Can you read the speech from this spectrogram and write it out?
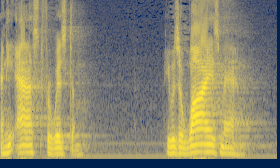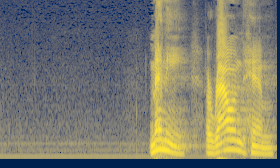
and he asked for wisdom. He was a wise man. Many around him,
